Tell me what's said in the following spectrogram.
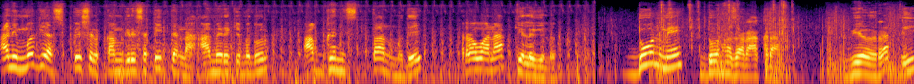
आणि मग या स्पेशल कामगिरीसाठी त्यांना अमेरिकेमधून अफगाणिस्तानमध्ये रवाना केलं गेलं. दोन मे दोन हजार अकरा वेळ रात्री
